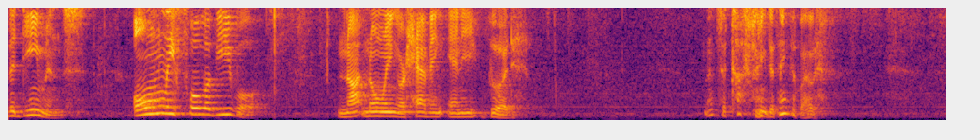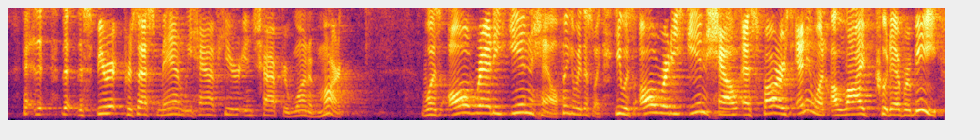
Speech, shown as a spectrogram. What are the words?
the demons, only full of evil, not knowing or having any good. That's a tough thing to think about. The, the, spirit possessed man we have here in chapter 1 of Mark was already in hell. Think of it this way he was already in hell as far as anyone alive could ever be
